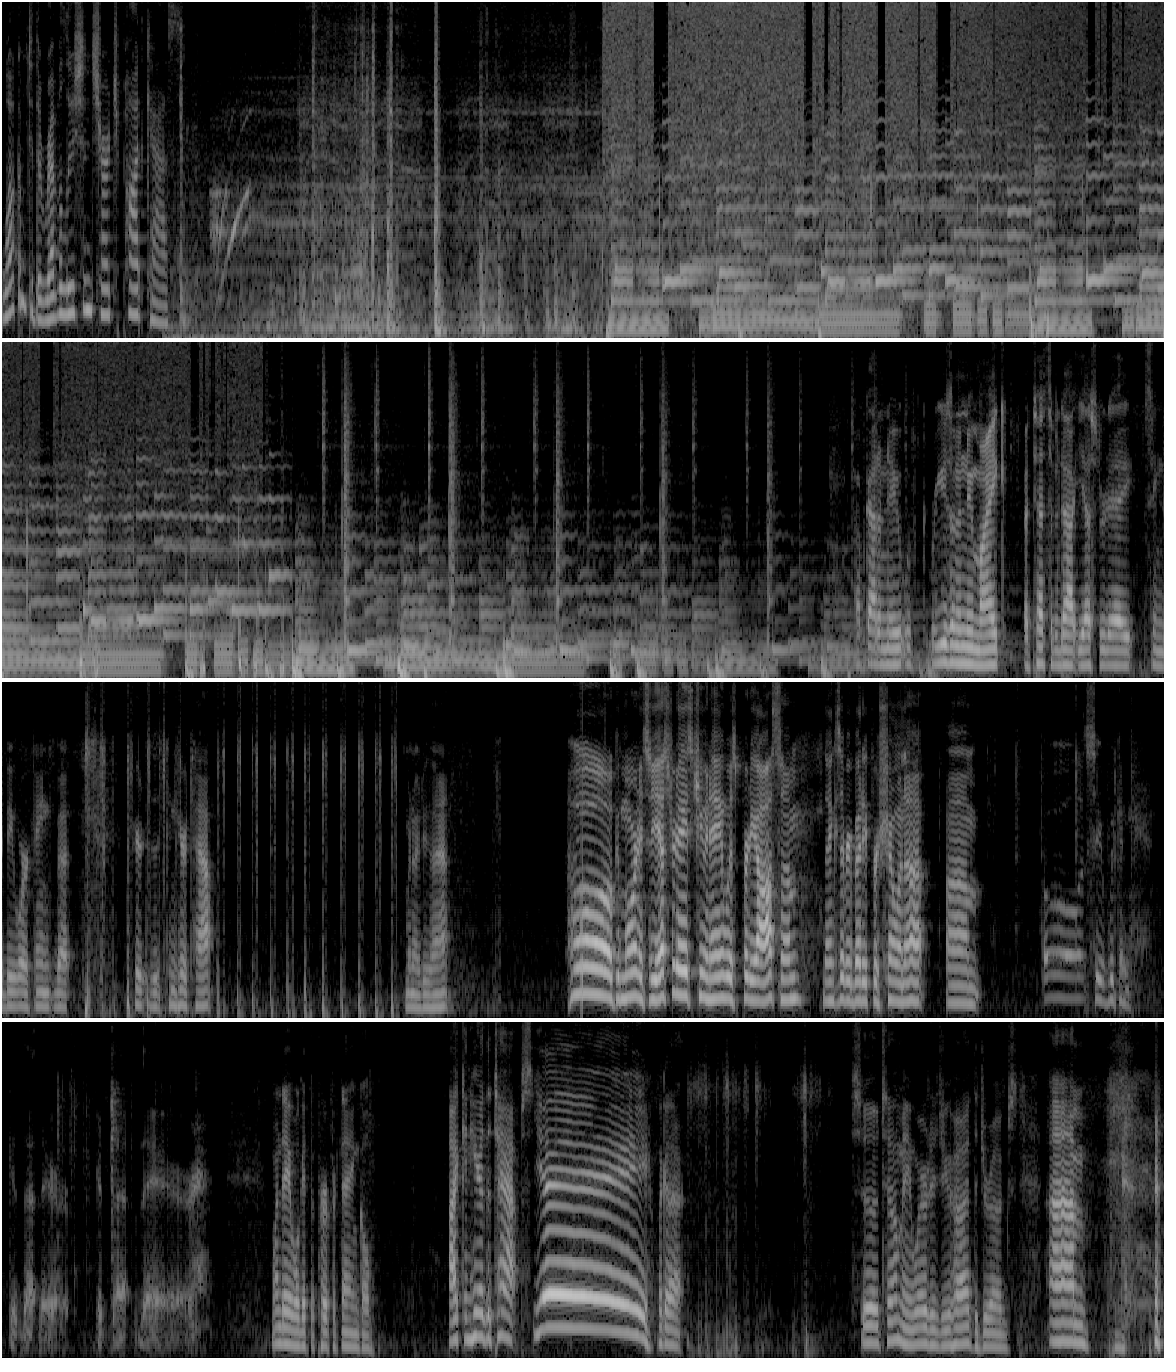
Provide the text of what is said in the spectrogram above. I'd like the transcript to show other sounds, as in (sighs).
Welcome to the Revolution Church podcast. I've got a new, we're using a new mic. I tested it out yesterday, seemed to be working, but here, can you hear tap? When I do that? Oh, good morning. So yesterday's Q&A was pretty awesome. Thanks everybody for showing up. Um, oh, let's see if we can get that there, get that there. One day we'll get the perfect angle. I can hear the taps. Yay! Look at that. So tell me, where did you hide the drugs? Um, (laughs)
